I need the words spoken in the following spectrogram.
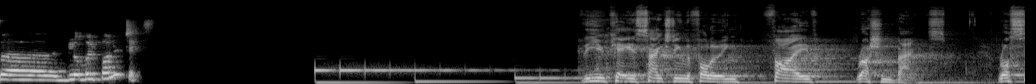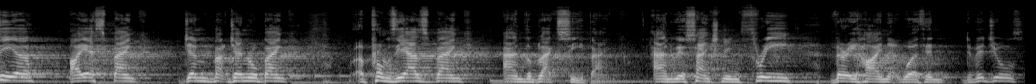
uh, global politics. The UK is sanctioning the following five Russian banks Rossiya, IS Bank, General Bank, uh, Promsvyaz Bank, and the Black Sea Bank. And we are sanctioning three very high net worth individuals.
